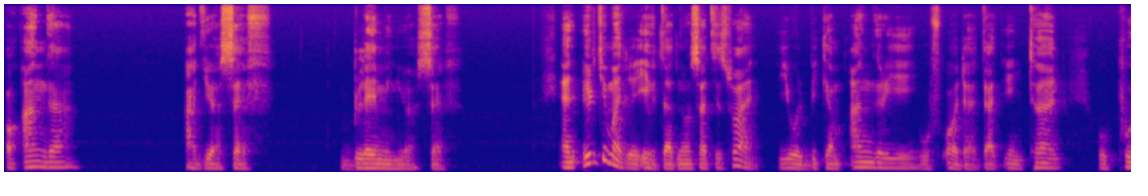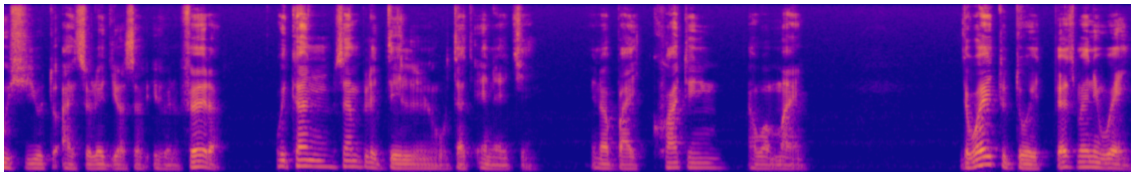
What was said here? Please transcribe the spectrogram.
or anger at yourself, blaming yourself. And ultimately, if that not satisfied, you will become angry with others that in turn will push you to isolate yourself even further. We can simply deal with that energy, you know, by quieting our mind. The way to do it, there's many ways.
